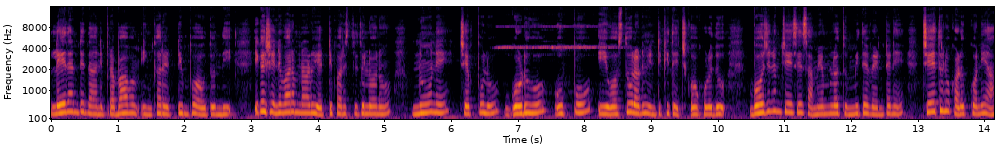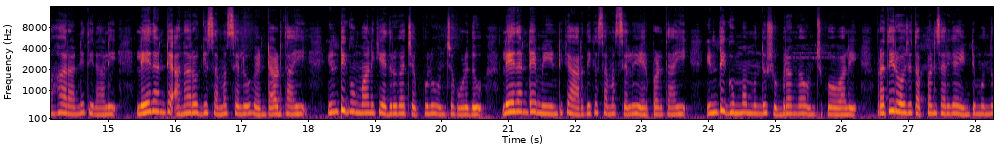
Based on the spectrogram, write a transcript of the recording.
లేదంటే దాని ప్రభావం ఇంకా రెట్టింపు అవుతుంది. ఇక శనివారం నాడు ఎట్టి పరిస్థితుల్లోనూ నూనె చెప్పులు గొడుగు ఉప్పు ఈ వస్తువులను ఇంటికి తెచ్చుకోకూడదు. భోజనం చేసే సమయంలో తుమ్మితే వెంటనే చేతులు కడుక్కొని ఆహారాన్ని తినాలి. లేదంటే అనారోగ్య సమస్యలు వెంటాడుతాయి. ఇంటి గుమ్మానికి ఎదురుగా చెప్పులు ఉంచకూడదు. లేదంటే మీ ఇంటికి ఆర్థిక సమస్యలు ఏర్పడతాయి. ఇంటి గుమ్మం ముందు శుభ్రంగా ఉంచుకోవాలి ప్రతిరోజు తప్పనిసరిగా ఇంటి ముందు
